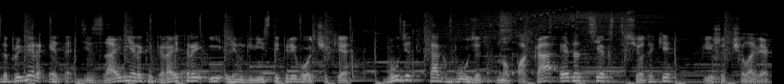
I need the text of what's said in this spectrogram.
Например, это дизайнеры, копирайтеры и лингвисты-переводчики. Будет как будет, но пока этот текст все-таки пишет человек.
